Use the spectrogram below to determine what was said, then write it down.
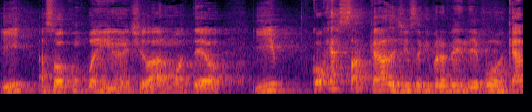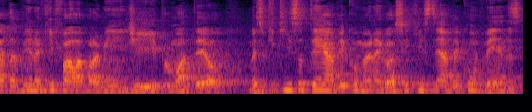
e a sua acompanhante lá no motel. E qual que é a sacada disso aqui para vender? Pô, o cara tá vindo aqui falar para mim de ir para o motel, mas o que, que isso tem a ver com o meu negócio? O que, que isso tem a ver com vendas?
